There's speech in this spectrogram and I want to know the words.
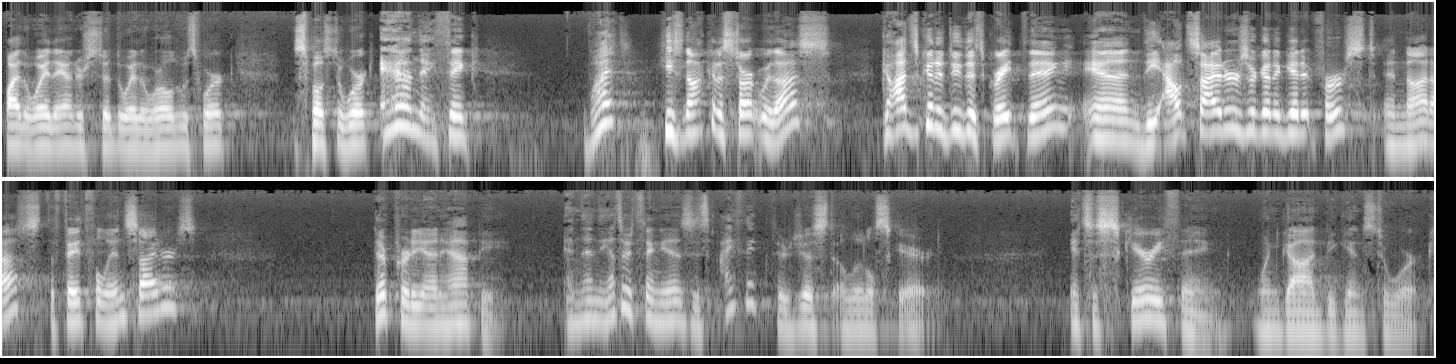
by the way they understood the way the world was work, supposed to work. And they think, what? He's not going to start with us? God's going to do this great thing, and the outsiders are going to get it first, and not us, the faithful insiders? They're pretty unhappy. And then the other thing is, is I think they're just a little scared. It's a scary thing when God begins to work.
